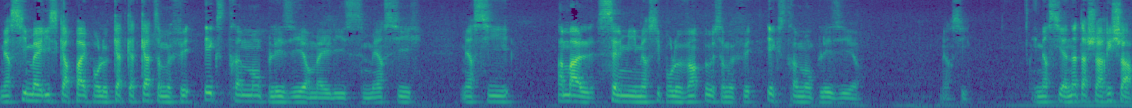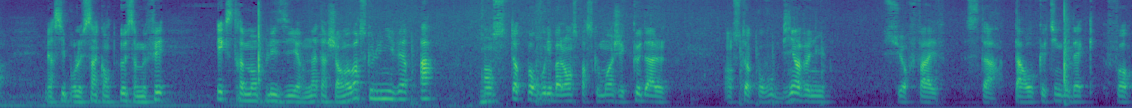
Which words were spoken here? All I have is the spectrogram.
Merci Maëlys Carpaille pour le 444, ça me fait extrêmement plaisir Maëlys. Merci. Merci Amal Selmi, merci pour le 20E, ça me fait extrêmement plaisir. Merci. Et merci à Natacha Richard, merci pour le 50E, ça me fait extrêmement plaisir. Natacha, on va voir ce que l'univers a en stock pour vous les balances, parce que moi j'ai que dalle en stock pour vous. Bienvenue sur 5 Star Tarot Cutting the Deck for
